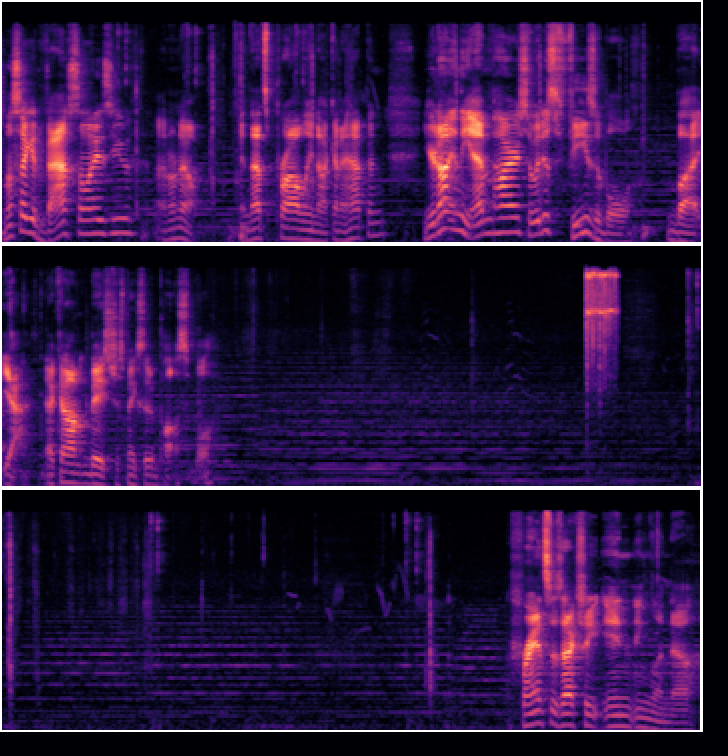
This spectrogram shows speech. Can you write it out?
Unless I could vassalize you? I don't know. And that's probably not going to happen. You're not in the Empire, so it is feasible. But yeah, economic base just makes it impossible. France is actually in England now.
